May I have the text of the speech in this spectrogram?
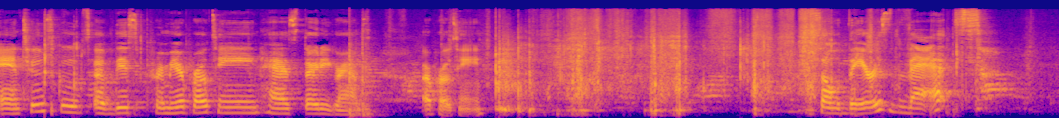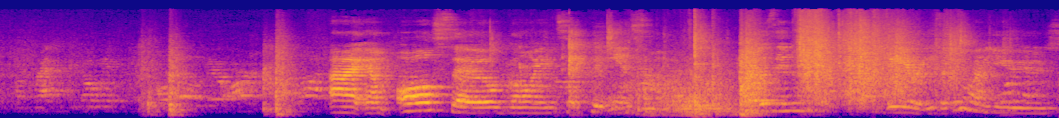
and two scoops of this Premier Protein has 30 grams of protein. So there is that. I am also going to put in some frozen berries. I think I'm going to use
